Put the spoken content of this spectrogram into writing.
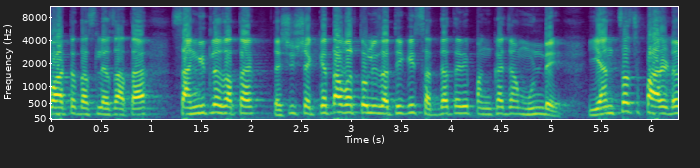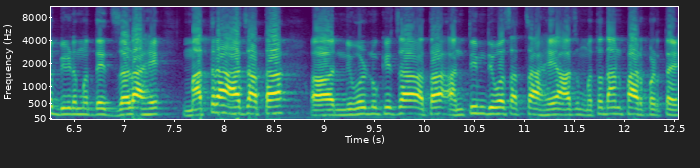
वाटत असल्याचं आता सांगितलं जात आहे तशी शक्यता वर्तवली जाते की सध्या तरी पंकजा मुंडे यांचंच पारड बीडमध्ये जड आहे. मात्र आज आता निवडणुकीचा आता अंतिम दिवस आजचा आहे. आज मतदान पार पडत आहे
